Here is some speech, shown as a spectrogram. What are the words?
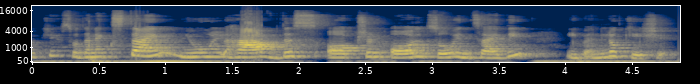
Okay. So the next time you will have this option also inside the event location.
